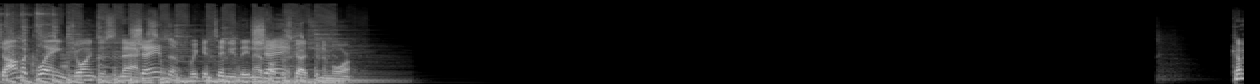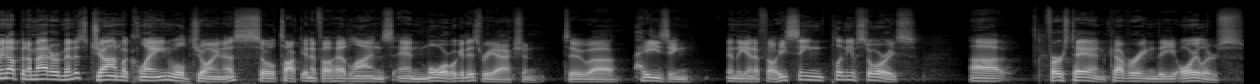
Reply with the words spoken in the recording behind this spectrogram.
John McClain joins us next. Shame them. We continue the NFL Shame. discussion and more. Coming up in a matter of minutes, John McClain will join us. So we'll talk NFL headlines and more. We'll get his reaction to uh, hazing in the NFL. He's seen plenty of stories uh, firsthand covering the Oilers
